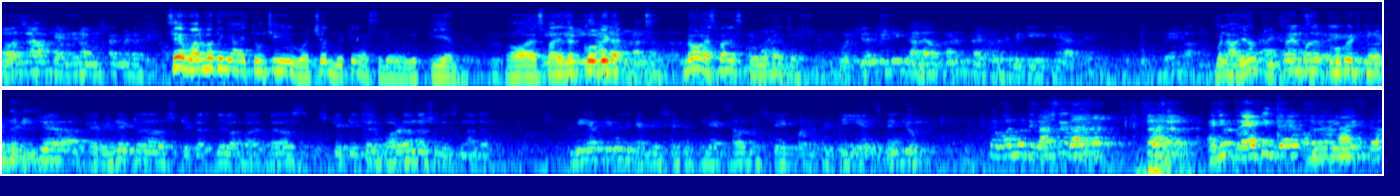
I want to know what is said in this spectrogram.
तो staff cabinet minister मेळटा तितको सेम वन मोर थिंग आज तुमची वर्चुअल मिटींग आसली with P or as far as the COVID. No, as far as COVID. virtual meeting झाल्या उपरांतच meeting कितें आहा तें But are you prepared for the COVID? जे कॅबिनेट स्टेटस दिला पळय त्या स्टेटीचेर बर्डन अशें दिसना जाय we have given the cabinet status he had served the state for the 50 years thank you Sir, one more thing. Last sir, sir, sir, sir. any threat is there on your life, sir?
